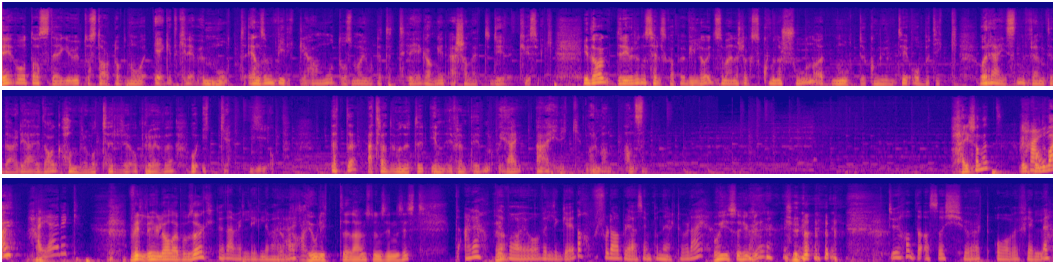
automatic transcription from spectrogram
Det å ta steget ut og starte opp noe eget krever mot. En som virkelig har mot, og som har gjort dette tre ganger, er Jeanette Dyhre Kvisvik. I dag driver hun selskapet Willoid, som er en slags kombinasjon av et mote-community og butikk. Og reisen frem til der de er i dag, handler om å tørre å prøve og ikke gi opp. Dette er 30 minutter inn i fremtiden, og jeg er Eirik Normann Hansen. Hei, Jeanette. Velkommen til meg. Hei, Eirik. Veldig hyggelig å ha deg på besøk. Du, det er veldig hyggelig å være her Det er jo litt, det er en stund siden sist. Det er det. Det Ja. var jo veldig gøy, da. For da ble jeg så imponert over deg. Oi, så hyggelig. Du hadde altså kjørt over fjellet.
